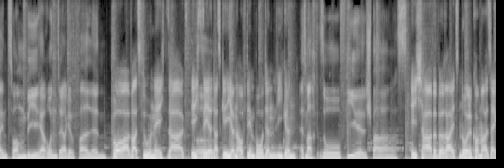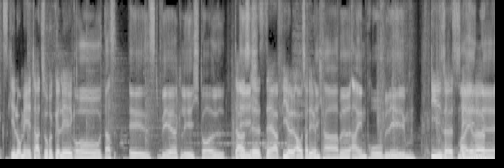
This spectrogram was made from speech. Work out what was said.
ein Zombie heruntergefallen. Boah, was du nicht sagst. Ich sehe das Gehirn auf dem Boden liegen. Es macht so viel Spaß. Ich habe bereits 0,6 Kilometer zurückgelegt. Oh, das ist wirklich toll. Das ich, ist sehr viel außerdem. ich habe ein Problem. Diese Szene, Meine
